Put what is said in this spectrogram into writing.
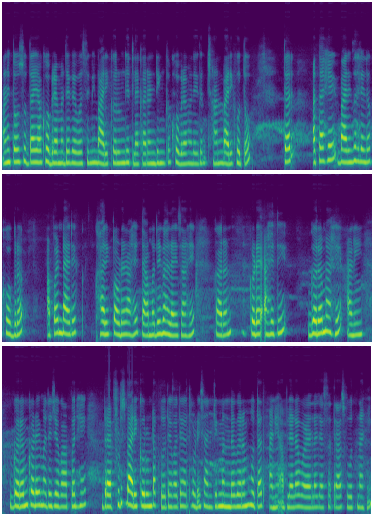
आणि तो सुद्धा या खोबऱ्यामध्ये व्यवस्थित मी बारीक करून घेतला आहे कारण डिंक खोबऱ्यामध्ये एकदम छान बारीक होतो. तर आता हे बारीक झालेलं खोबरं आपण डायरेक्ट खारीक पावडर आहे त्यामध्ये घालायचं आहे. कारण कडे आहे ती गरम आहे आणि गरम कढईमध्ये जेव्हा आपण हे ड्रायफ्रूट्स बारीक करून टाकतो तेव्हा त्या थोडीशी आणखी मंद गरम होतात आणि आपल्याला वळायला जास्त त्रास होत नाही.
